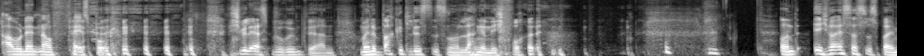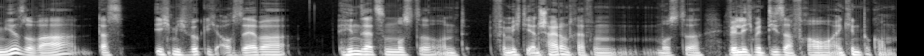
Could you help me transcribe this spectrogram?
Abonnenten auf Facebook. Ich will erst berühmt werden. Meine Bucketlist ist noch lange nicht voll. Und ich weiß, dass es bei mir so war, dass ich mich wirklich auch selber hinsetzen musste und für mich die Entscheidung treffen musste, will ich mit dieser Frau ein Kind bekommen?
